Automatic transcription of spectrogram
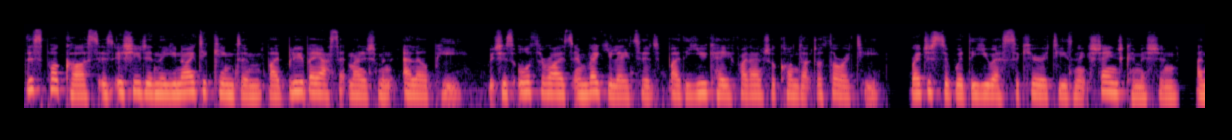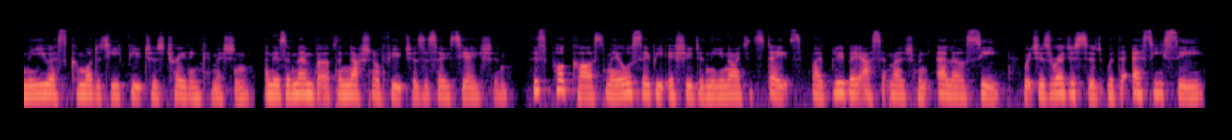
This podcast is issued in the United Kingdom by Blue Bay Asset Management LLP, which is authorised and regulated by the UK Financial Conduct Authority, registered with the US Securities and Exchange Commission and the US Commodity Futures Trading Commission, and is a member of the National Futures Association. This podcast may also be issued in the United States by Blue Bay Asset Management LLC, which is registered with the SEC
